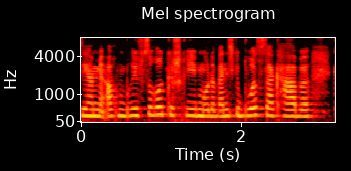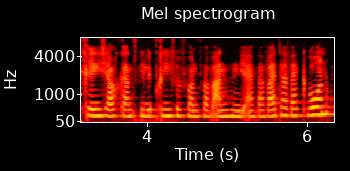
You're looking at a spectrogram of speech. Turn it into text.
sie haben mir auch einen Brief zurückgeschrieben oder wenn ich Geburtstag habe, kriege ich auch ganz viele Briefe von Verwandten, die einfach weiter weg wohnen.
